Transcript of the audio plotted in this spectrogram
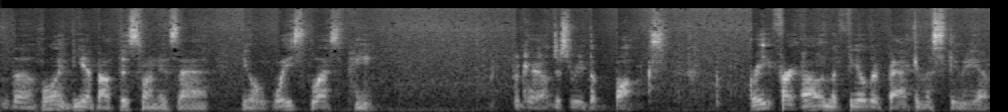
the whole idea about this one is that you'll waste less paint. Okay, I'll just read the box. Great for out in the field or back in the studio.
